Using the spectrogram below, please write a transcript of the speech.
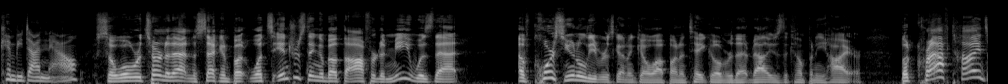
can be done now? So we'll return to that in a second. But what's interesting about the offer to me was that, of course, Unilever is going to go up on a takeover that values the company higher. But Kraft Heinz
